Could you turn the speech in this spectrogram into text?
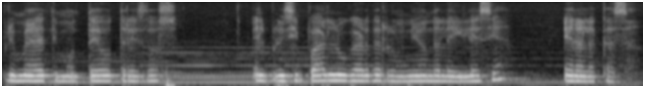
Primera de Timoteo 3:2. El principal lugar de reunión de la iglesia era la casa.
